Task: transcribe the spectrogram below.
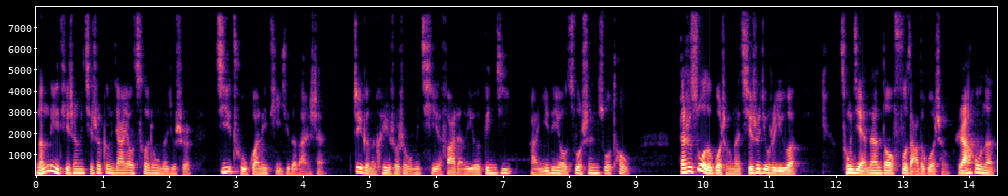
能力提升其实更加要侧重的就是基础管理体系的完善。这个呢，可以说是我们企业发展的一个根基啊，一定要做深做透。但是做的过程呢，其实就是一个从简单到复杂的过程。然后呢，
